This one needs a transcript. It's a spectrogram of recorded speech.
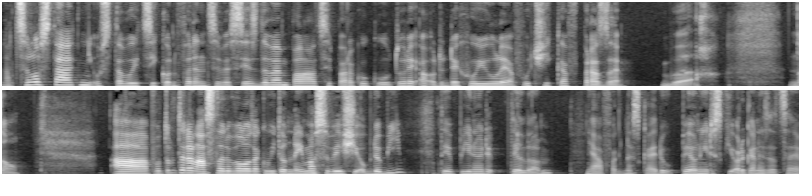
na celostátní ustavující konferenci ve Sjezdovém paláci Parku kultury a oddechu Julia Fučíka v Praze. Blech. No. A potom teda následovalo takový to nejmasovější období, ty, pionýry, ty, já fakt dneska jedu, pionýrské organizace,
